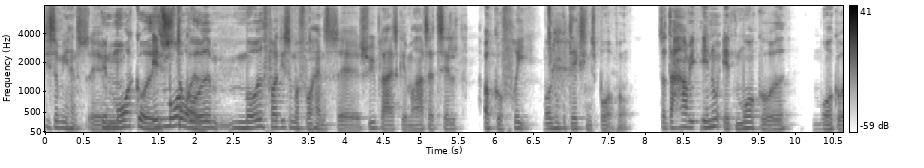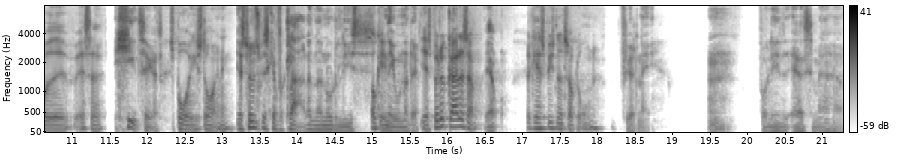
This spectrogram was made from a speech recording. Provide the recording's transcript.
ligesom i hans... Øh, En morgåde en morgåde måde for ligesom at få hans øh, sygeplejerske Martha til at gå fri, måden hun kan dække sine spor på. Så der har vi endnu et morgåde, morgåde altså Helt sikkert. spor i historien, ikke? Jeg synes, vi skal forklare det, når nu du lige okay. Nævner det. Yes, vil du gøre det så? Jo, Så kan jeg spise noget Toblerone. fyr den af. Mm. Få lidt ASMR her.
